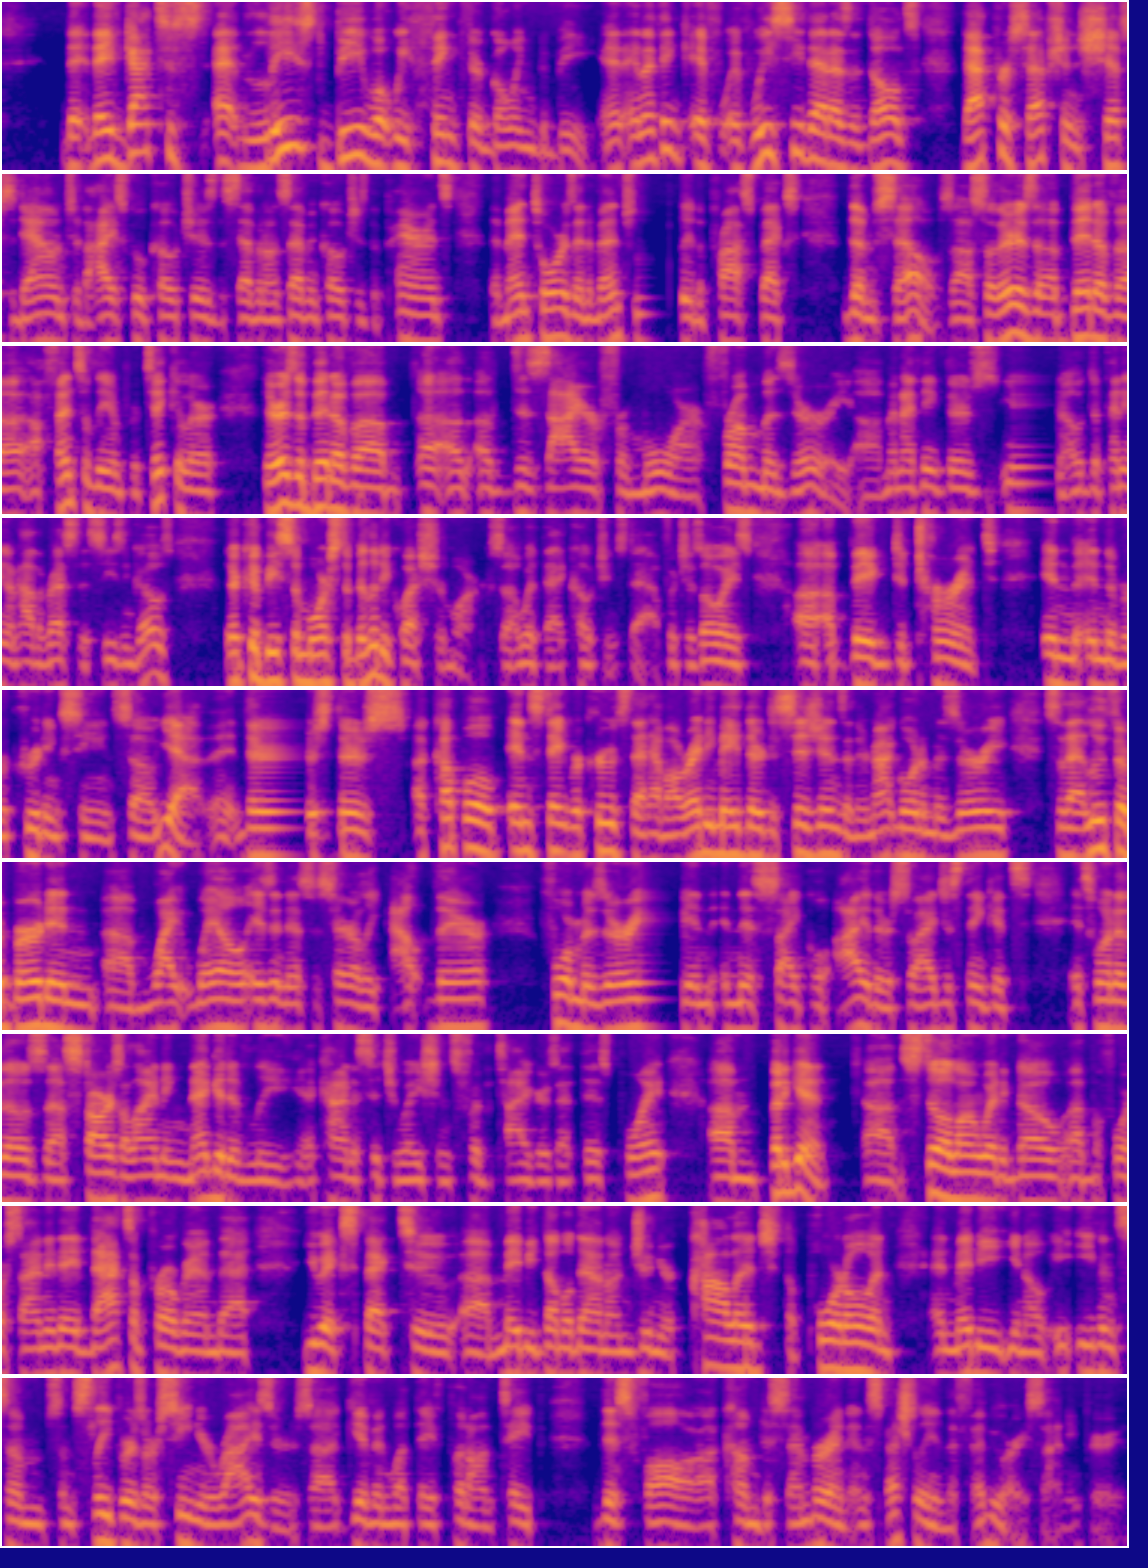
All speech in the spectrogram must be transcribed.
they, have got to at least be what we think they're going to be. And, and I think if, if we see that as adults, that perception shifts down to the high school coaches, the seven on seven coaches, the parents, the mentors, and eventually the prospects themselves. Uh, so there is a bit of a, offensively in particular, there is a bit of a, a, a desire for more from Missouri. Um, and I think there's, you know, depending on how the rest of the season goes, there could be some more stability question marks uh, with that coaching staff, which is always uh, a big deterrent in the, in the recruiting scene. So yeah, there's there's a couple in-state recruits that have already made their decisions and they're not going to Missouri. So that Luther Burden uh, white whale isn't necessarily out there for Missouri in, in this cycle either. So I just think it's it's one of those uh, stars aligning negatively uh, kind of situations for the Tigers at this point. Um, but again, uh, still a long way to go uh, before signing day. That's a program that you expect to uh, maybe double down on junior college, the portal, and and maybe you know even some some sleepers or senior risers, uh, given what they've put on tape this fall, come December, and, and especially in the February signing period.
